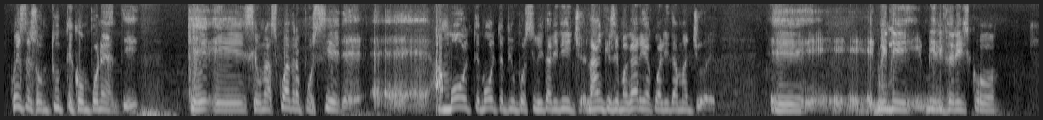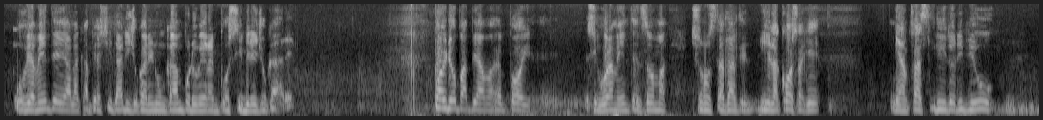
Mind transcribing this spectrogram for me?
Queste sono tutte componenti che eh, se una squadra possiede eh, ha molte, molte più possibilità di vincerla, anche se magari ha qualità maggiori. E, e quindi mi riferisco ovviamente alla capacità di giocare in un campo dove era impossibile giocare. Poi dopo abbiamo, eh, poi, eh, sicuramente insomma ci sono state altre, la cosa che mi ha infastidito di più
